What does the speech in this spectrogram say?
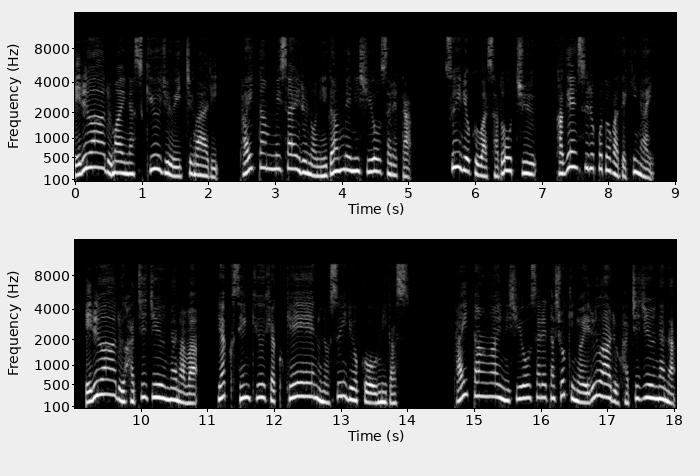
LR-91 があり、タイタンミサイルの2段目に使用された。水力は作動中、加減することができない。LR-87 は約 1900kN の水力を生み出す。タイタン I に使用された初期の LR87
